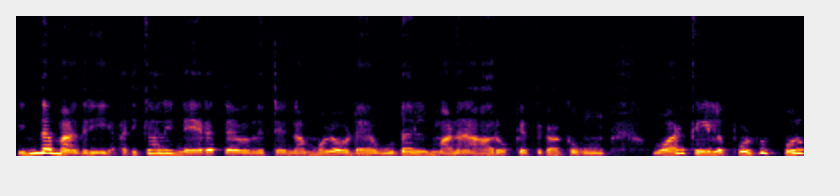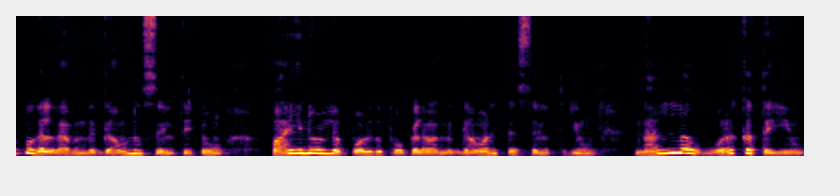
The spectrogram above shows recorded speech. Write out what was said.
இந்த மாதிரி அதிகாலை நேரத்தை வந்துட்டு நம்மளோட உடல் மன ஆரோக்கியத்துக்காகவும் வாழ்க்கையில பொறு பொறுப்புகளில் வந்து கவனம் செலுத்திட்டும். பயனுள்ள பொழுதுபோக்கில் வந்து கவனத்தை செலுத்தியும் நல்ல உறக்கத்தையும்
